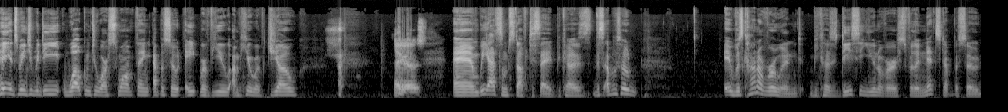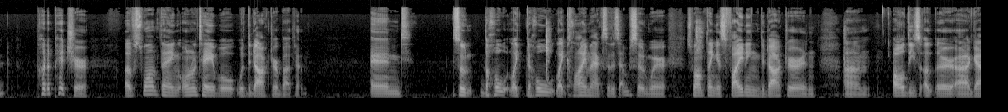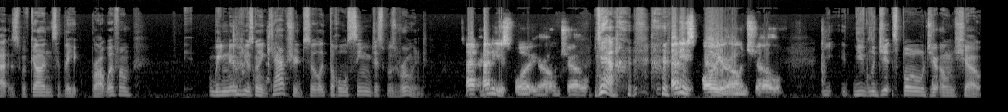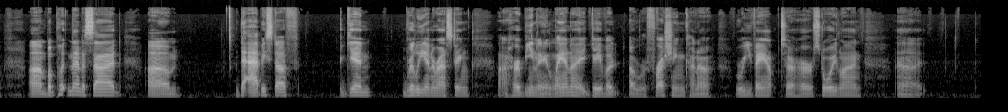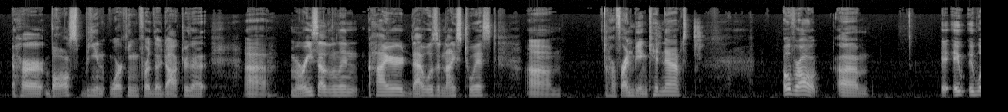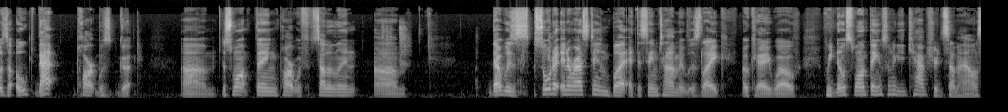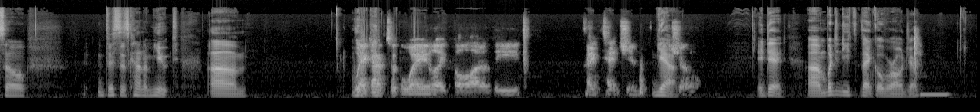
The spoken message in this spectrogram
Hey, it's me, Jimmy D. Welcome to our Swamp Thing episode 8 review. I'm here with Joe, Hey guys. and we got some stuff to say because this episode it was kind of ruined because DC Universe for the next episode put a picture of Swamp Thing on a table with the doctor above him. And so the whole like the whole like climax of this episode where Swamp Thing is fighting the doctor and um all these other uh, guys with guns that they brought with them. We knew he was going to get captured, so like the whole scene just was ruined. How, how do you spoil your own show? Yeah, How do you spoil your own show? you, you legit spoiled your own show. Um, but putting that aside, um, the Abby stuff, again, really interesting. Uh, her being in Atlanta, it gave a, a refreshing kind of revamp to her storyline. Uh, her boss being working for the doctor that uh, Marie Sunderland hired, that was a nice twist. Um, her friend being kidnapped. Overall, um, it, it, it was a oak that part was good. Um, the swamp thing part with Sunderland, um, that was sort of interesting, but at the same time, it was like, okay, well, we know Swamp Thing's gonna get captured somehow, so this is kind of mute. Um, Yeah, it kind of took away like a lot of the like tension yeah, show. it did. Um, what did you think overall, Joe,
